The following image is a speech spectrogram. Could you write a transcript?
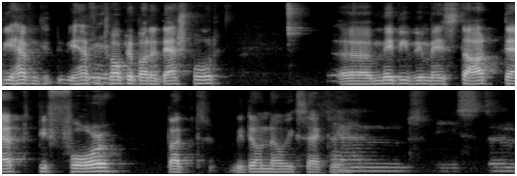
We haven't we haven't Yeah. talked about a dashboard. Uh, maybe we may start that before, but we don't know exactly. And we still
